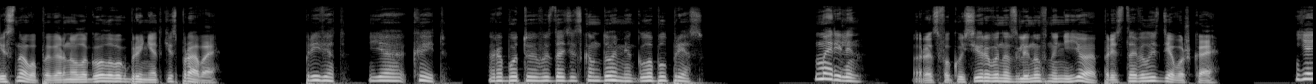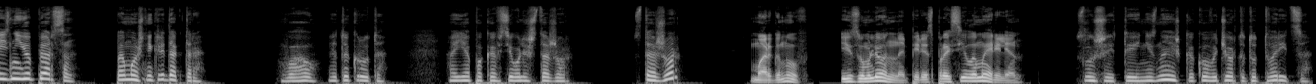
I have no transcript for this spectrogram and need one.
и снова повернула голову к брюнетке справа. «Привет, я Кейт. Работаю в издательском доме Global Press». «Мэрилин». Расфокусированно взглянув на нее, представилась девушка. «Я из Нью Персон, помощник редактора». «Вау, это круто. А я пока всего лишь стажёр». «Стажёр?» Моргнув, изумленно переспросила Мэрилин. «Слушай, ты не знаешь, какого чёрта тут творится?»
